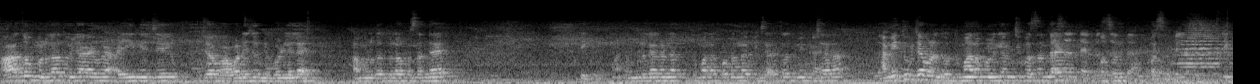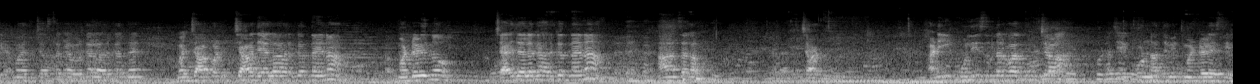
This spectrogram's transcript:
हा जो मुलगा तुझ्या आई- आईने जे तुझ्या भावाने जो निवडलेला आहे हा मुलगा तुला पसंत आहे? ठीक आहे. आता मुलगाकडनं तुम्हाला कोणाला विचारतो तुम्ही विचारा. आम्ही तुमच्या म्हणतो तुम्हाला मुलगी आमची पसंत आहे? पसंत आहे, पसंत. ठीक आहे. मग जास्त काय वर्गाला हरकत नाही. मग चहा पण चहा द्यायला हरकत नाही ना? मंडळी नो चाय द्यायला काय हरकत नाही ना? हा चला. चहा आणि मुली संदर्भात तुमच्या जे कोण नातेवाईक मंडळी असतील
